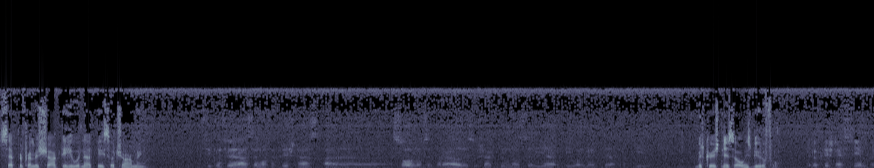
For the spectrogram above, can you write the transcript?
separate from his Shakti, he would not be so charming. si considerásemos a Krishna ah, solo separado de su Shakti no sería igualmente atractivo But Krishna is always beautiful. pero Krishna es siempre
